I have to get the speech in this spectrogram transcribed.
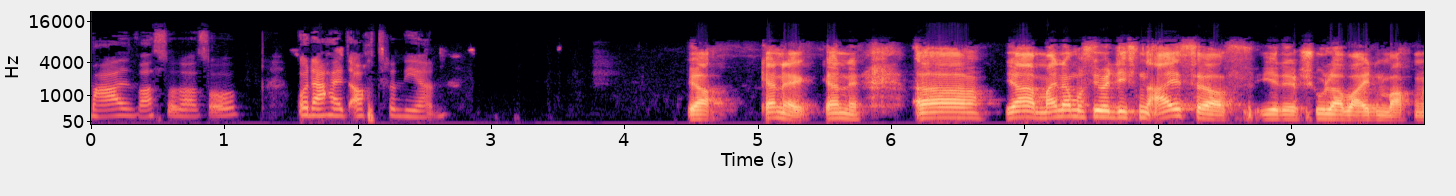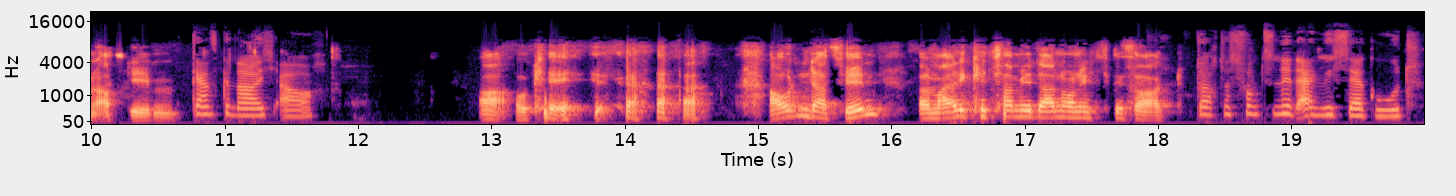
mal was oder so. Oder halt auch trainieren. Ja, gerne, gerne. Äh, ja, meiner muss über diesen iSurf ihre Schularbeiten machen und abgeben. Ganz genau, ich auch. Ah, okay. Haut denn das hin? Weil meine Kids haben mir da noch nichts gesagt. Doch, das funktioniert eigentlich sehr gut.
